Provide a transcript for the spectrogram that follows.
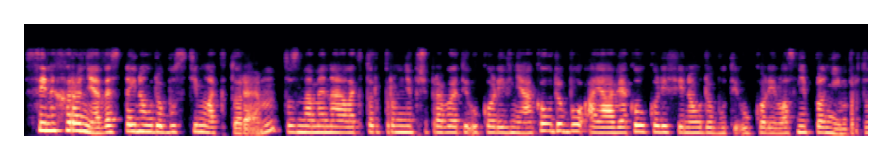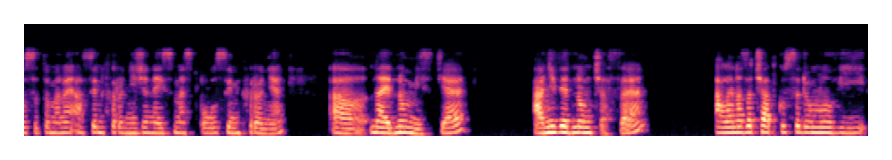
synchronně ve stejnou dobu s tím lektorem, to znamená, lektor pro mě připravuje ty úkoly v nějakou dobu a já v jakoukoliv jinou dobu ty úkoly vlastně plním, proto se to jmenuje asynchronně, že nejsme spolu synchronně uh, na jednom místě, ani v jednom čase, ale na začátku se domluví,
